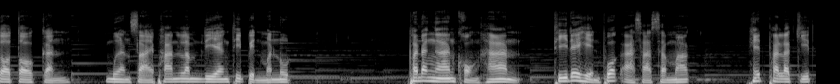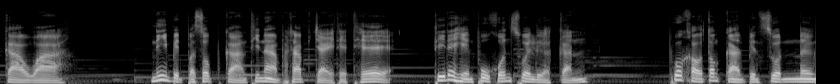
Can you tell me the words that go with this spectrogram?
ต่อๆกัน เหมือนสายพันธุ์ลำเลียงที่เป็นมนุษย์ พนักงงานของห้านที่ได้เห็นพวกอาสาสมัครเฮ็ดภารกิจกาวา นี่เป็นประสบการณ์ที่น่าประทับใจแท้ๆ ที่ได้เห็นผู้คนสวยเหลือกัน พวกเขาต้องการเป็นส่วนหนึ่ง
